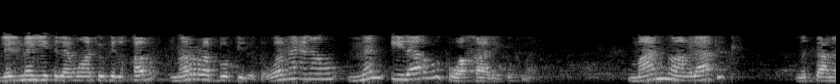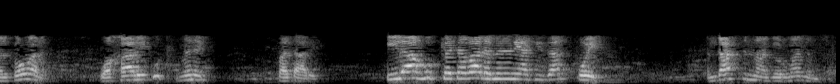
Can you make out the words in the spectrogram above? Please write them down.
للميت لمواته في القبر من ربك يلته ومعناه من إلهك وخالقك ማለት ማን ነው አምላክክ የምታመልከው ማለት ወኻሊቁክ ምን ፈጣሪ ኢላሁክ ከተባለ ምንን ያስይዛል ቆይ እንዳትናገሩ ማንም ሰው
